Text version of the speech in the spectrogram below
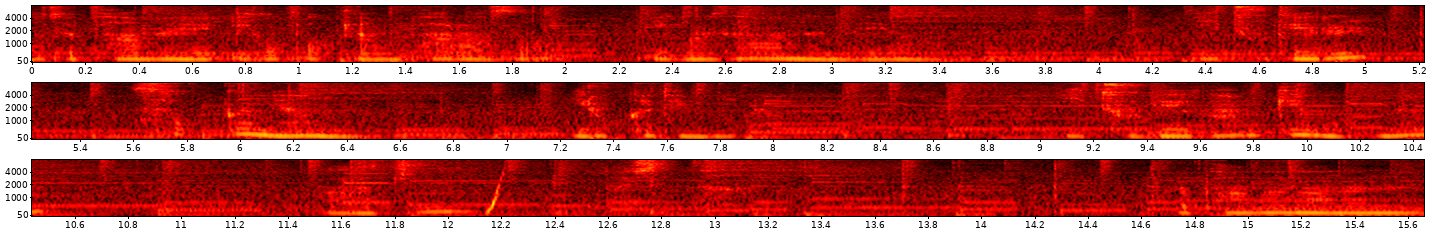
어젯밤에 이것밖에 안 팔아서 이걸 사왔는데요. 이 두 개를 섞으면 이렇게 됩니다. 이 두 개가 함께 먹으면 아주 맛있다. 바나나는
